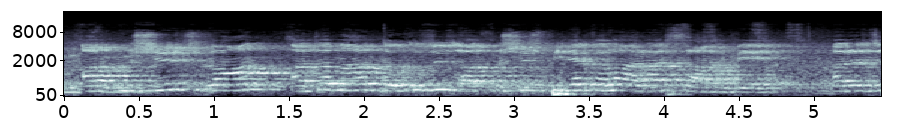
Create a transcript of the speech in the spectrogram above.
geliştirdik. 63 Van Adana 963 plakalı araç sahibi. Aracınızın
